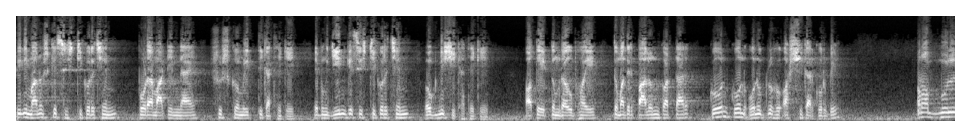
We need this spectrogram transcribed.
তিনি মানুষকে সৃষ্টি করেছেন পোড়া মাটির ন্যায় শুষ্ক মৃত্তিকা থেকে এবং জিনকে সৃষ্টি করেছেন অগ্নিশিখা থেকে। অতএব তোমরা উভয়ে তোমাদের পালনকর্তার কোন কোন অনুগ্রহ অস্বীকার করবে? রব্বুল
